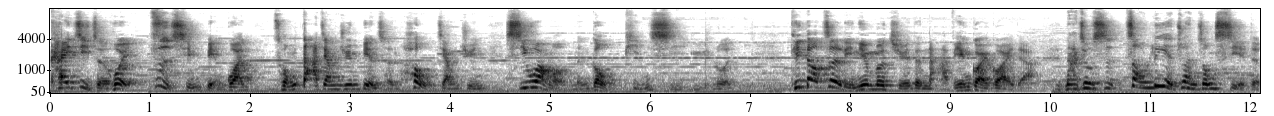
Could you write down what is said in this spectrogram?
开记者会自行贬官，从大将军变成后将军，希望哦能够平息舆论。听到这里，你有没有觉得哪边怪怪的啊？那就是照列传中写的，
